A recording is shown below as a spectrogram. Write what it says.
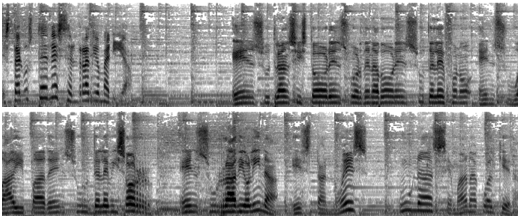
Están ustedes en Radio María. En su transistor, en su ordenador, en su teléfono, en su iPad, en su televisor, en su radiolina. Esta no es una semana cualquiera.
